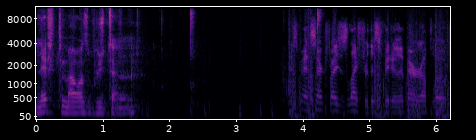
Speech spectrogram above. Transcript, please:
Left mouse button. This man sacrificed his life for this video. They better upload.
